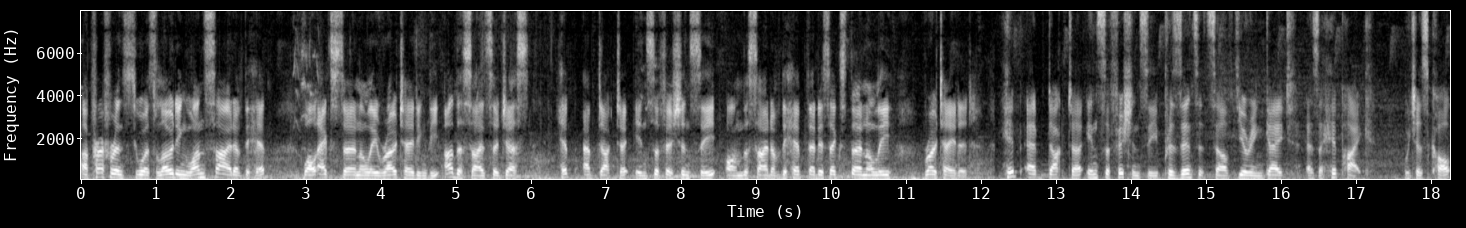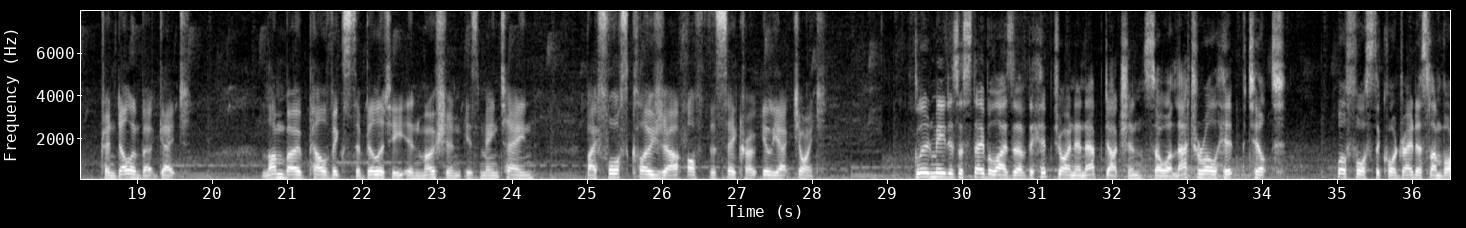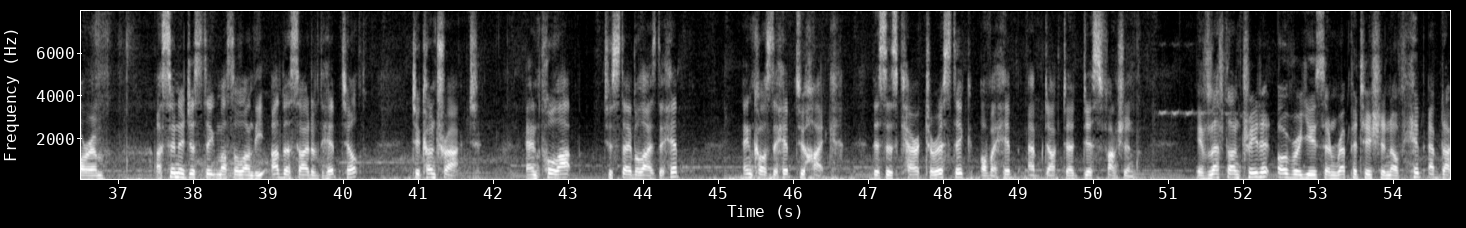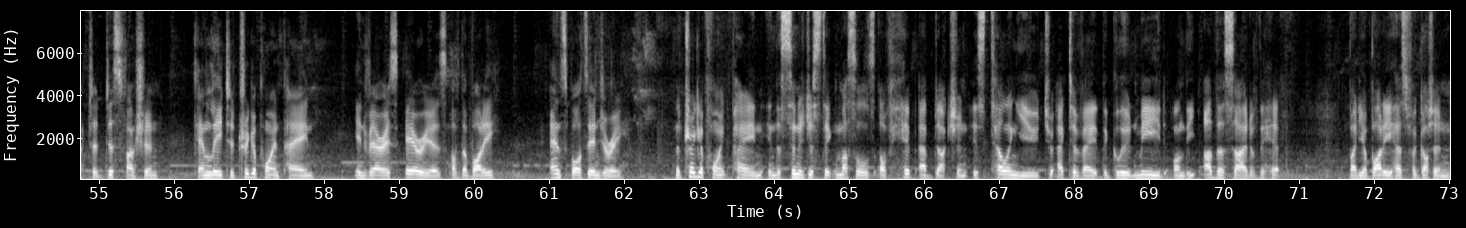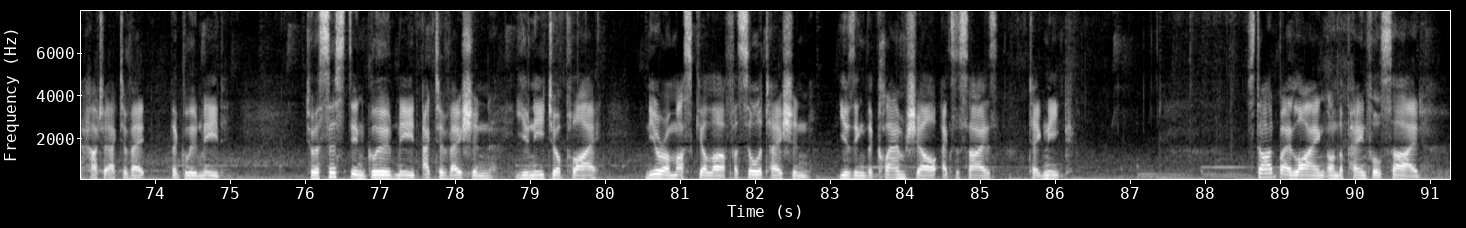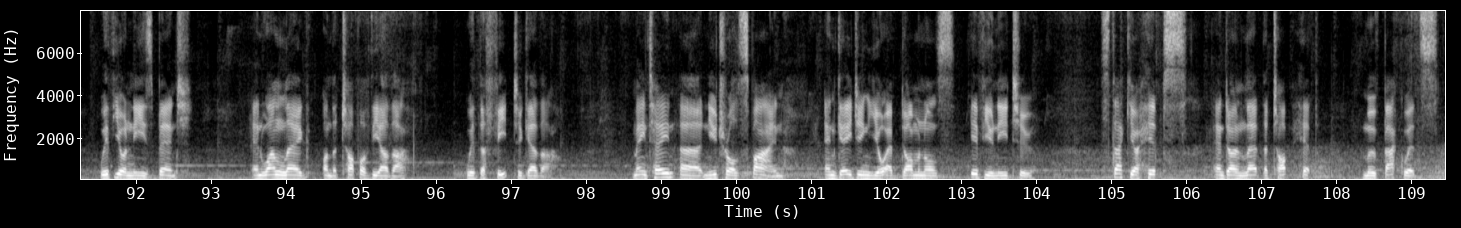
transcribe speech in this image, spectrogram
A preference towards loading one side of the hip while externally rotating the other side suggests hip abductor insufficiency on the side of the hip that is externally rotated. Hip abductor insufficiency presents itself during gait as a hip hike, which is called Trendelenburg gait. Lumbopelvic stability in motion is maintained by forced closure of the sacroiliac joint. Glute med is a stabilizer of the hip joint and abduction, so a lateral hip tilt will force the quadratus lumborum, a synergistic muscle on the other side of the hip tilt, to contract and pull up to stabilize the hip and cause the hip to hike. This is characteristic of a hip abductor dysfunction. If left untreated, overuse and repetition of hip abductor dysfunction can lead to trigger point pain in various areas of the body and sports injury. The trigger point pain in the synergistic muscles of hip abduction is telling you to activate the glute med on the other side of the hip but your body has forgotten how to activate the glute med. To assist in glute med activation, you need to apply neuromuscular facilitation using the clamshell exercise technique. Start by lying on the painful side with your knees bent and one leg on the top of the other with the feet together. Maintain a neutral spine engaging your abdominals if you need to. Stack your hips and don't let the top hip move backwards.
